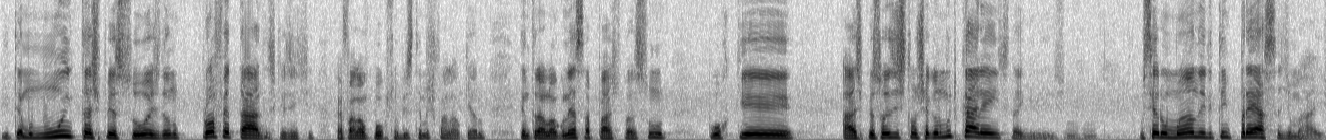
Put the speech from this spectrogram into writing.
e temos muitas pessoas dando profetadas, que a gente vai falar um pouco sobre isso, temos que falar. Eu quero entrar logo nessa parte do assunto, porque as pessoas estão chegando muito carentes na igreja. Uhum. O ser humano ele tem pressa demais.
